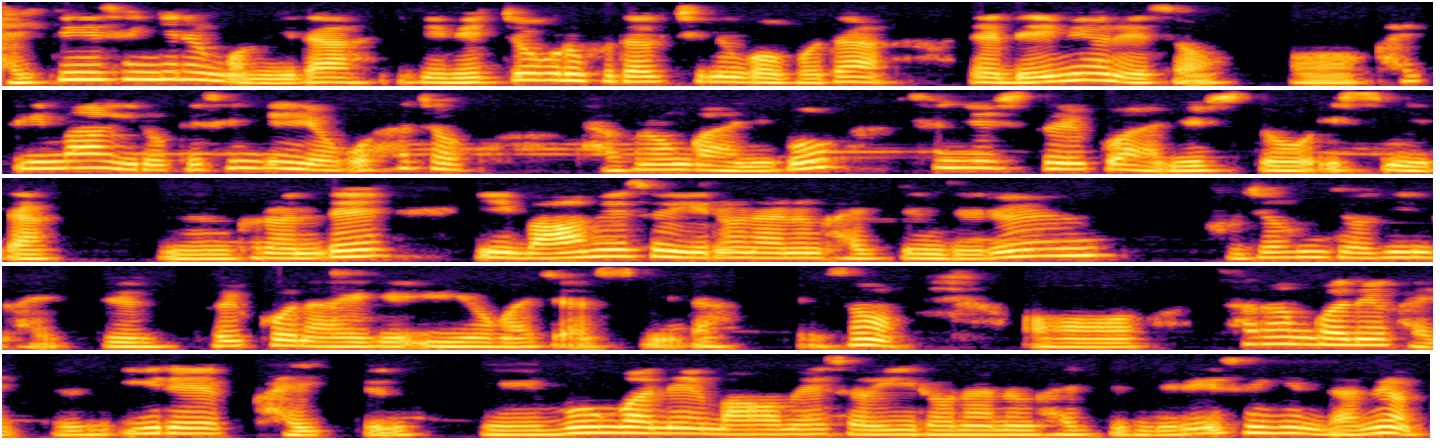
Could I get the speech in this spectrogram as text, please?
갈등이 생기는 겁니다. 이게 외적으로 부닥치는 것보다 내면에서 어, 갈등이 막 이렇게 생기려고 하죠. 다 그런 거 아니고 생길 수도 있고 아닐 수도 있습니다. 음, 그런데 이 마음에서 일어나는 갈등들은 부정적인 갈등, 결코 나에게 유용하지 않습니다. 그래서 어, 사람 간의 갈등, 일의 갈등, 예, 무언가 내 마음에서 일어나는 갈등들이 생긴다면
